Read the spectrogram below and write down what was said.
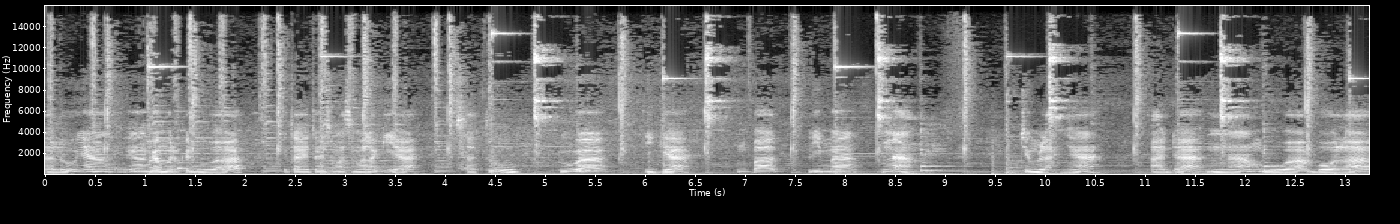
Lalu yang, yang gambar kedua kita hitung sama-sama lagi ya. Satu, dua, tiga, empat, lima, enam. Jumlahnya ada enam buah bola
